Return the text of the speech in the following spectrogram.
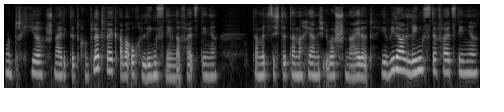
Und hier schneide ich das komplett weg, aber auch links neben der Falzlinie, damit sich das dann nachher nicht überschneidet. Hier wieder links der Falzlinie,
